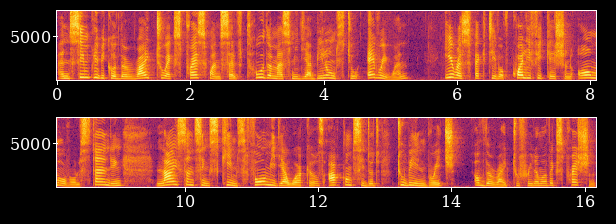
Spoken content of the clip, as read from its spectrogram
and simply because the right to express oneself through the mass media belongs to everyone, irrespective of qualification or moral standing, licensing schemes for media workers are considered to be in breach of the right to freedom of expression.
